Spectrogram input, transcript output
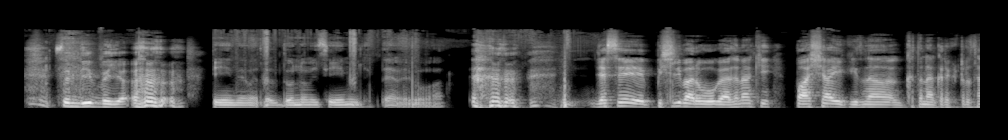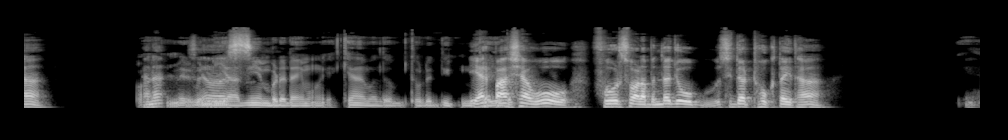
संदीप भैया। सेम है मतलब दोनों में सेम ही लगता है मेरे को वहाँ। जैसे पिछली बार वो गया था ना कि पाशा एक इतना खतरनाक करेक्टर था है ना? मेरे को याद नहीं है बड़ा टाइम हो गया क्या मतलब थोड़े दिन यार पाशा वो फोर्स वाला बंदा जो सीधा ठोकता ही था। तो।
